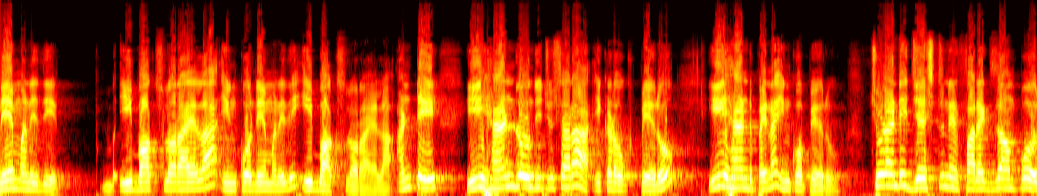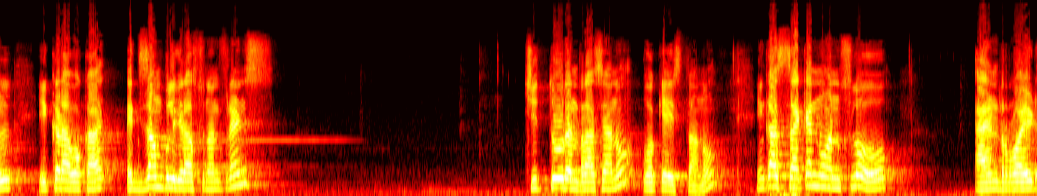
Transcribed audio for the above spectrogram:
నేమ్ అనేది ఈ బాక్స్లో రాయాలా? ఇంకో నేమ్ అనేది ఈ బాక్స్లో రాయాలా? అంటే ఈ హ్యాండ్లో ఉంది చూసారా? ఇక్కడ ఒక పేరు ఈ హ్యాండ్ పైన ఇంకో పేరు. చూడండి జస్ట్ నేను ఫర్ ఎగ్జాంపుల్ ఇక్కడ ఒక ఎగ్జాంపుల్కి రాస్తున్నాను ఫ్రెండ్స్ చిత్తూరు అని రాశాను ఓకే ఇస్తాను. ఇంకా సెకండ్ వన్స్లో ఆండ్రాయిడ్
